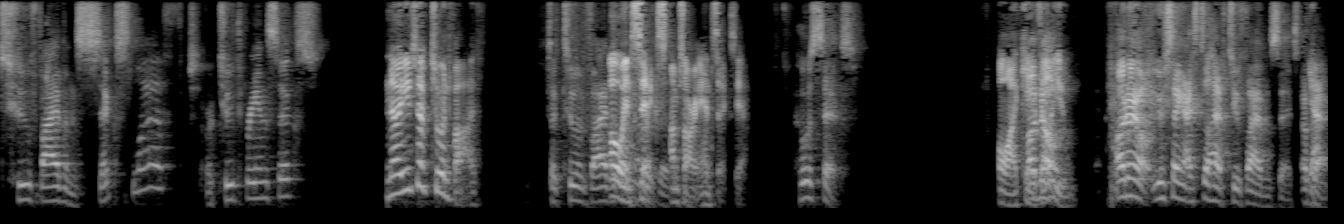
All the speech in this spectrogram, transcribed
two, five, and six left, or two, three, and six. No, you just have two and five. So two and five. Oh, and six. I'm sorry, and six. Yeah. Who was six? Oh, I can't Oh, no. tell you. Oh no, no, you're saying I still have two, five, and six. Okay.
